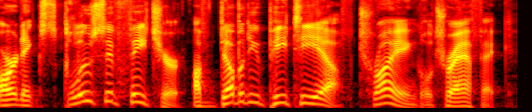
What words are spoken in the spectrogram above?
are an exclusive feature of WPTF Triangle Traffic.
